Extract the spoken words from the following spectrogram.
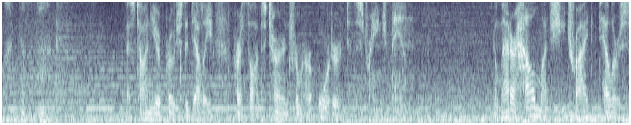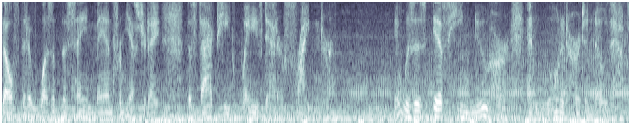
What the fuck? As Tonya approached the deli, her thoughts turned from her order to the strange man. No matter how much she tried to tell herself that it wasn't the same man from yesterday, the fact he'd waved at her frightened her. It was as if he knew her and wanted her to know that.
